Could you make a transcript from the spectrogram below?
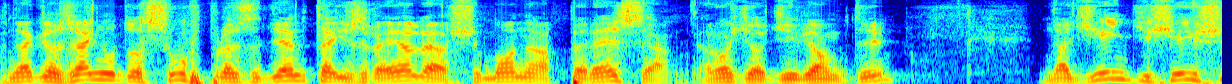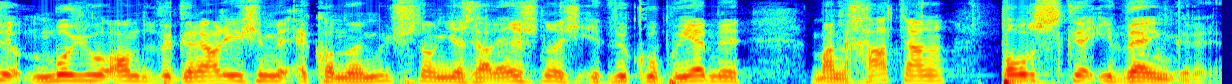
w nawiązaniu do słów prezydenta Izraela Szymona Peresa, rozdział 9, na dzień dzisiejszy mówił on, wygraliśmy ekonomiczną niezależność i wykupujemy Manhattan, Polskę i Węgry.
